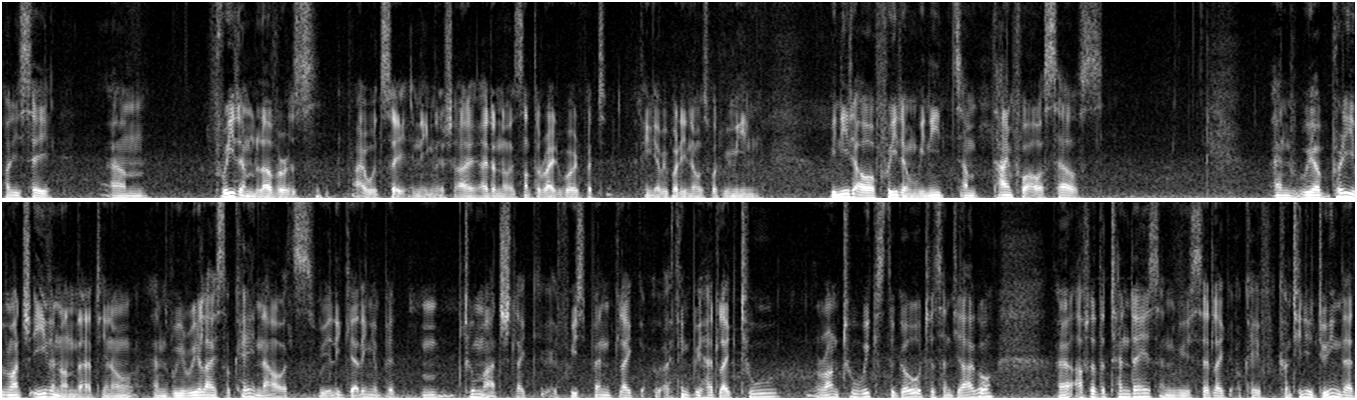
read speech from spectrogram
how do you say, um, freedom lovers I would say in English. I, I don't know, it's not the right word, but I think everybody knows what we mean. We need our freedom, we need some time for ourselves. And we are pretty much even on that, you know. And we realized, okay, now it's really getting a bit too much. Like, if we spend, like, I think we had like two, around two weeks to go to Santiago. Uh, after the 10 days and we said like okay if we continue doing that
